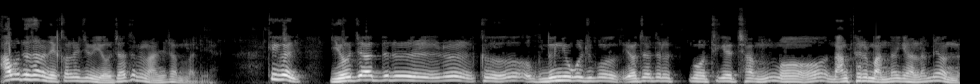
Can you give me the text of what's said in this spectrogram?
아무 데서나 헷갈리지만 여자들은 아니란 말이에요. 그러니까 여자들을 그 능력을 주고 여자들을 뭐 어떻게 참 뭐 낭패를 만나게 하려면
